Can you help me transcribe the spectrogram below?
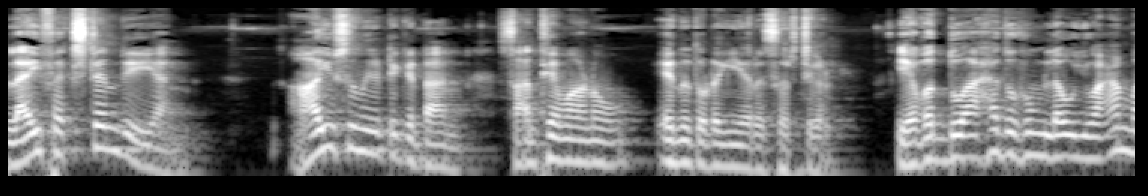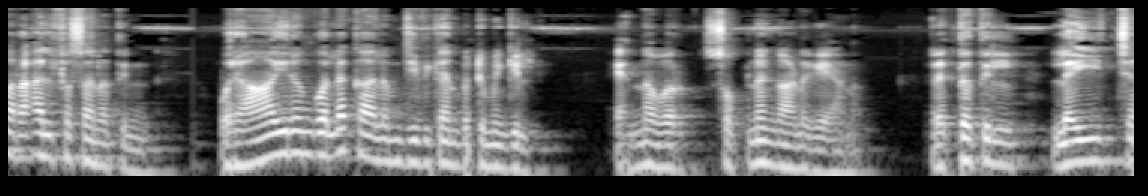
ലൈഫ് എക്സ്റ്റെൻഡ് ചെയ്യാൻ ആയുസ് നീട്ടിക്കിട്ടാൻ സാധ്യമാണോ എന്ന് തുടങ്ങിയ റിസർച്ചുകൾ. യവദ്വാഹദുഹും ലൗ യുഅമ്മറ അൽഫസനത്തിൻ ഒരായിരം കൊല്ലക്കാലം ജീവിക്കാൻ പറ്റുമെങ്കിൽ എന്നവർ സ്വപ്നം കാണുകയാണ്. രക്തത്തിൽ ലയിച്ച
